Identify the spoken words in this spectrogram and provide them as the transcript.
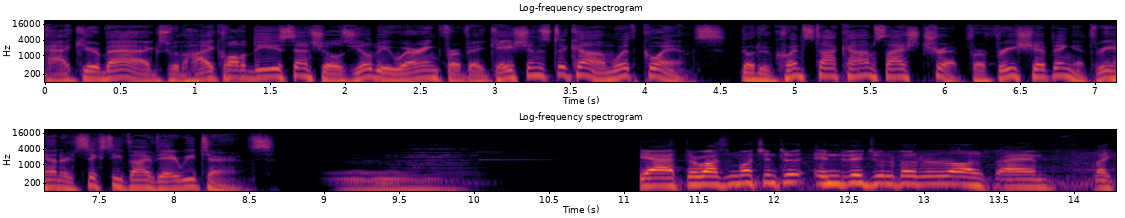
Pack your bags with high-quality essentials you'll be wearing for vacations to come with Quince. Go to quince.com slash trip for free shipping and 365-day returns. Yeah, there wasn't much individual about it at all. Um, like,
